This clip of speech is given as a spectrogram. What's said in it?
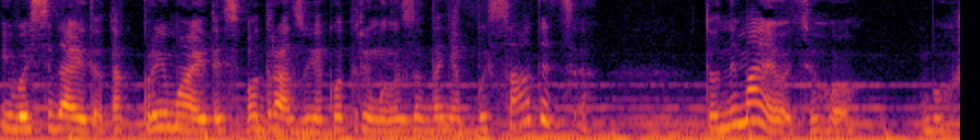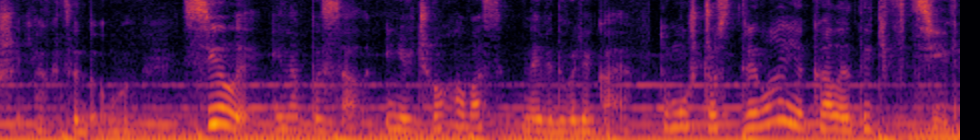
і ви сідаєте так, приймаєтесь одразу, як отримали завдання писати це, то немає оцього Боже, як це довго. Сіли і написали, і нічого вас не відволікає. Тому що стріла, яка летить в ціль,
